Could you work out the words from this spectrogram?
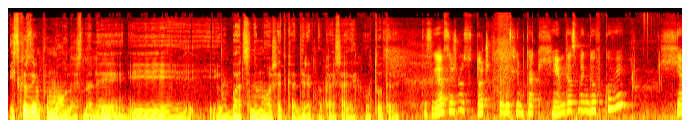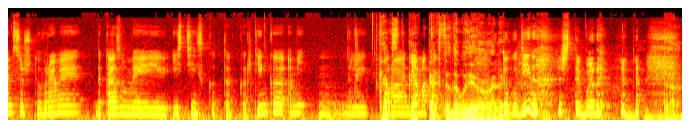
искаш да им помогнеш, нали, и, и обаче не можеш е така директно кажеш, айде, от утре. Та сега всъщност от точката мислим как хем да сме гъвкави, хем същото време да казваме и истинската картинка. Ами, нали, Как, хора как, няма как сте до година, нали? До година ще бъде. Да.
